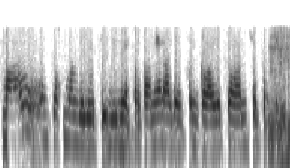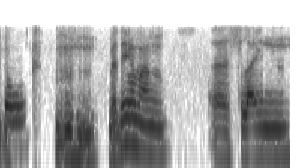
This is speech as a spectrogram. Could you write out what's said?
mau untuk menggeluti dunia pertanian ataupun kelautan seperti itu. Mhm. Berarti memang eh, selain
